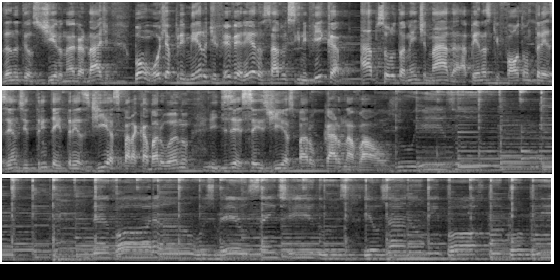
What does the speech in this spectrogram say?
dando teus tiros, não é verdade? Bom, hoje é 1 de fevereiro, sabe o que significa? Absolutamente nada, apenas que faltam 333 dias para acabar o ano e 16 dias para o carnaval. Juízo devoram os meus sentidos, eu já não me importo comigo.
